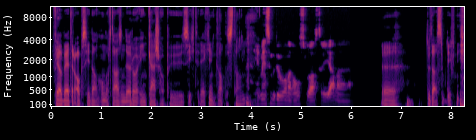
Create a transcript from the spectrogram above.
Veel betere optie dan 100.000 euro in cash op je zichtrekening te laten staan. Hier mensen moeten gewoon naar ons luisteren, Jan. Uh, doe dat alsjeblieft niet.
